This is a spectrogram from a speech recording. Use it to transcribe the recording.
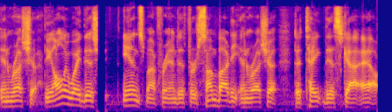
in Russia? The only way this ends, my friend, is for somebody in Russia to take this guy out.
